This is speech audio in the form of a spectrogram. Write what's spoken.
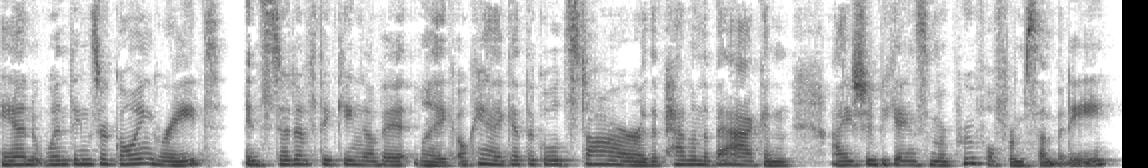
And when things are going great, instead of thinking of it like, okay, I get the gold star or the pat on the back and I should be getting some approval from somebody,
